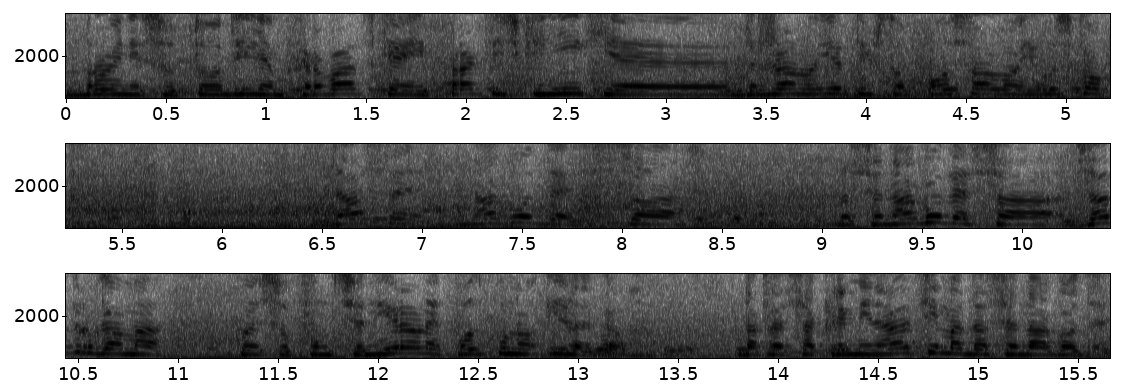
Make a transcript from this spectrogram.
brojni su to diljem Hrvatske i praktički njih je državno odvjetništvo poslalo i uskok da se nagode sa da se nagode sa zadrugama koje su funkcionirale potpuno ilegalno. Dakle, sa kriminalcima da se nagode. E,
